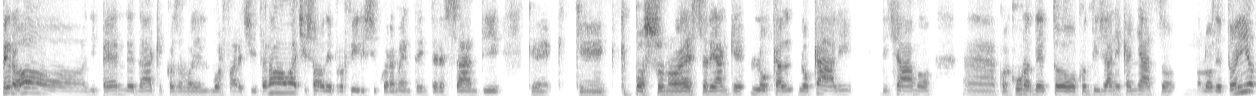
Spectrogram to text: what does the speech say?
Però dipende da che cosa vuol, vuol fare Civitanova. Ci sono dei profili sicuramente interessanti che, che, che possono essere anche local, locali, diciamo. Eh, qualcuno ha detto Contigiani e Cagnazzo, non l'ho detto io,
